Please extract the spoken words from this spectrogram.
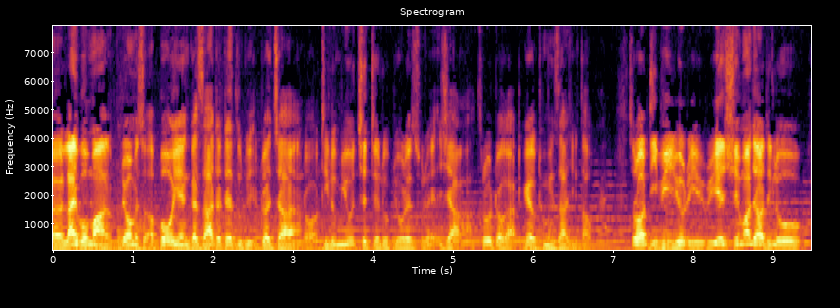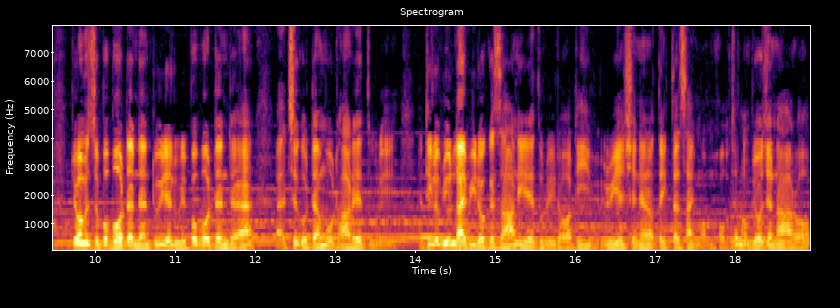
အဲ line ပေါ်မှာပြောမယ်ဆိုအပေါ်ယံကစားတတ်တဲ့သူတွေအတွက်ကြတော့ဒီလိုမျိုးချစ်တယ်လို့ပြောရဲဆိုတဲ့အရာကသူတို့အတွက်ကတကယ်ကိုထမင်းစားကြည့်တော့ပဲ ဆိုတော့ဒီ video reaction မှာကြတော့ဒီလိုပြောမယ်ဆိုပေါ့ပေါ့တန်တန်တွေးတဲ့လူတွေပေါ့ပေါ့တန်တန်အချစ်ကိုတန်ဖိုးထားတဲ့သူတွေဒီလိုမျိုးလိုက်ပြီးတော့ကစားနေတဲ့သူတွေတော့ဒီ reaction နဲ့တော့တိတ်သက်ဆိုင်မှာမဟုတ်ကျွန်တော်ပြောချင်တာကတော့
